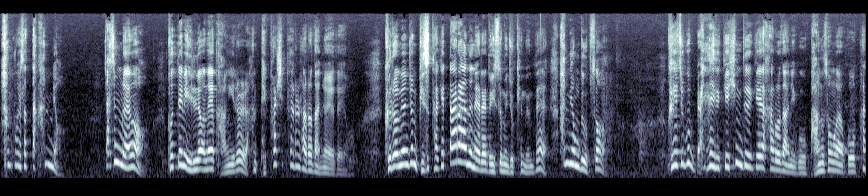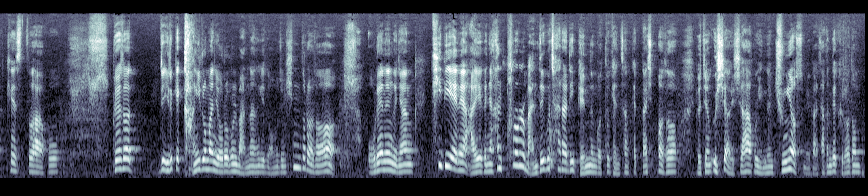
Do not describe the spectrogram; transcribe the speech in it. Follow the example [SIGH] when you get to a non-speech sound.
한국에서 딱 한 명. 짜증나요. 그것 때문에 1년에 강의를 한 180회를 하러 다녀야 돼요. 그러면 좀 비슷하게 따라하는 애라도 있으면 좋겠는데, 한 명도 없어. 그래가지고 맨날 이렇게 힘들게 하러 다니고, 방송하고, 팟캐스트 하고, 그래서 이제 이렇게 강의로만 여러분을 만나는 게 너무 좀 힘들어서, 올해는 그냥 TVN에 아예 그냥 한 프로를 만들고 차라리 뵙는 것도 괜찮겠다 싶어서 요즘 으쌰으쌰 하고 있는 중이었습니다. 자, 근데 그러던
